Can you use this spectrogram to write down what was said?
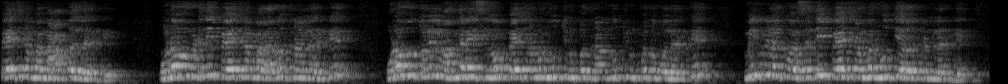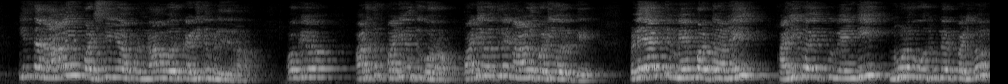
பேஜ் நம்பர் நாற்பதுல இருக்குது உணவு விடுதி பேஜ் நம்பர் அறுபத்தி நாலில் இருக்குது உழவு தொழில் வந்தனை சிவம் பேஜ் நம்பர் நூற்றி முப்பத்தி நாலு நூற்றி முப்பத்தொம்பதுல இருக்குது மின் விளக்கு வசதி பேஜ் நம்பர் நூற்றி அறுபத்தி ரெண்டில் இருக்குது இந்த நாளையும் படிச்சிட்டீங்க அப்படின்னா ஒரு கடிதம் எழுதலாம். ஓகேவா அடுத்து படிவத்துக்கு வரும். படிவத்தில் நாலு படிவம் இருக்குது விளையாட்டு மேம்பாட்டு அணை அணிவாய்ப்பு வேண்டி நூலக உறுப்பினர் படிவம்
